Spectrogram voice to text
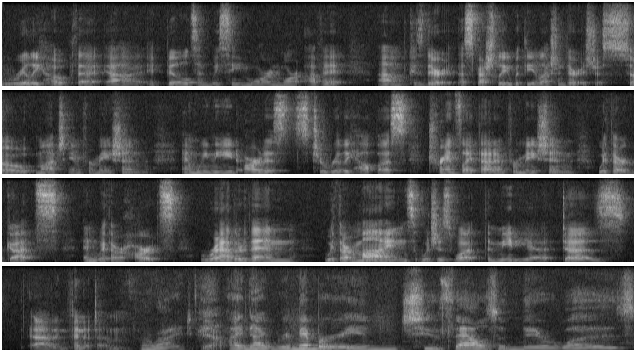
really hope that uh, it builds and we see more and more of it. Because um, there, especially with the election, there is just so much information, and we need artists to really help us translate that information with our guts and with our hearts, rather than with our minds, which is what the media does ad infinitum. Right. Yeah. And I remember in 2000 there was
